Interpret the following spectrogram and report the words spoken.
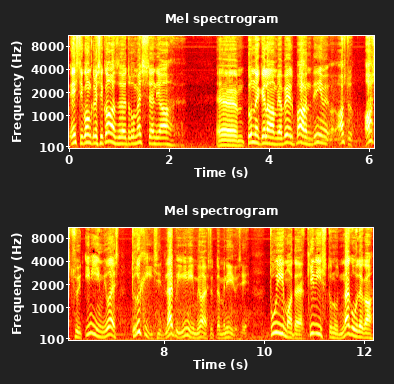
Eesti Kongressi kaaslased Rumessen ja äh, Tunne Kelam ja veel paar astu-, astusid inimjõest trügisid läbi inimjõest, ütleme niiviisi. tuimade, kivistunud nägudega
